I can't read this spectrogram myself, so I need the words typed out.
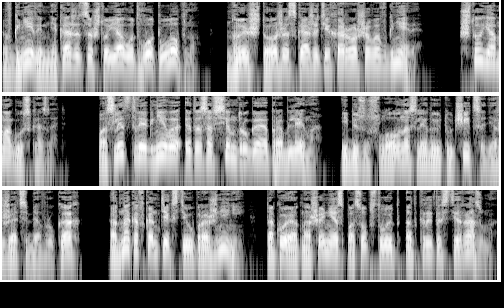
В гневе мне кажется, что я вот-вот лопну. Ну и что же скажете хорошего в гневе? Что я могу сказать? Последствия гнева — это совсем другая проблема, и, безусловно, следует учиться держать себя в руках, однако в контексте упражнений такое отношение способствует открытости разума,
